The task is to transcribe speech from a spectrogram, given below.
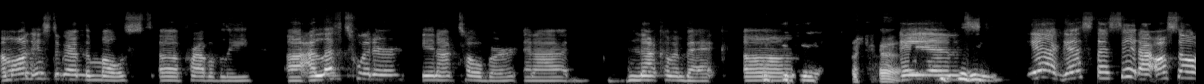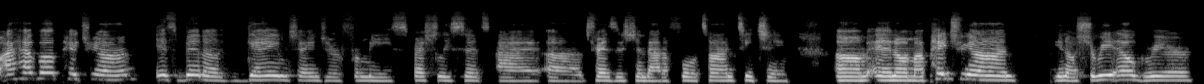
I'm on Instagram the most, uh, probably. Uh, I left Twitter in October, and I'm not coming back. Um, and yeah, I guess that's it. I also I have a Patreon. It's been a game changer for me, especially since I uh, transitioned out of full time teaching. Um, and on my Patreon, you know, Sheree L. Greer,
